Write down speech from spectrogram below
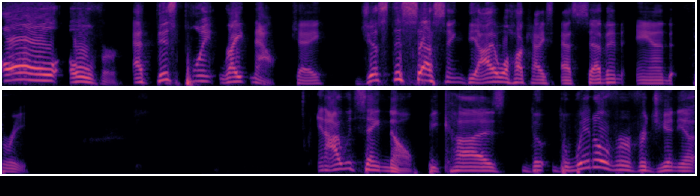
all over at this point right now? Okay. Just assessing the Iowa Hawkeyes as seven and three. And I would say no, because the, the win over Virginia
